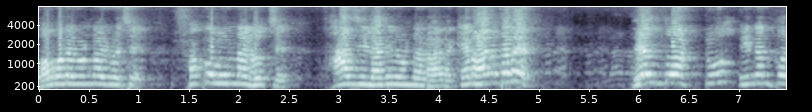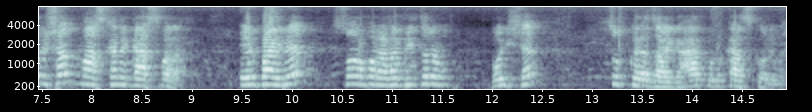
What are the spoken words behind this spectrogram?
ভবনের উন্নয়ন হয়েছে, সকল উন্নয়ন হচ্ছে, ফাজিলাটির উন্নয়ন হয় না। কেন হয় না জানেন? দেলদুয়ার টু ইউনিয়ন পরিষদ মাঝখানে গাছপাড়া এর বাইরে চরপাড়াটা ভিতরে বৈশাখ চুপ করে জায়গা আর কোনো কাজ করে না।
